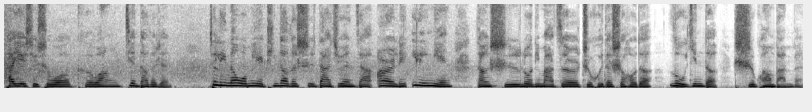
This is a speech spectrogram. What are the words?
她也许是我渴望见到的人。这里呢，我们也听到的是大剧院在二零一零年当时洛迪马兹尔指挥的时候的录音的实况版本。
